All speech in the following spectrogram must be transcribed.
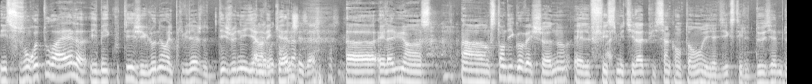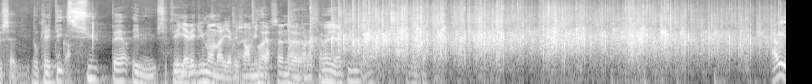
Et son retour à elle, eh ben écoutez, j'ai eu l'honneur et le privilège de déjeuner hier Elle est avec elle. chez elle. Euh, elle a eu un, un standing ovation. Elle fait ce métier-là depuis 50 ans et elle disait que c'était le deuxième de sa vie. Donc elle a été super émue. Et il y avait du monde, hein, il y avait genre 1000 Ouais. personnes Ouais. dans la salle. Ah oui,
